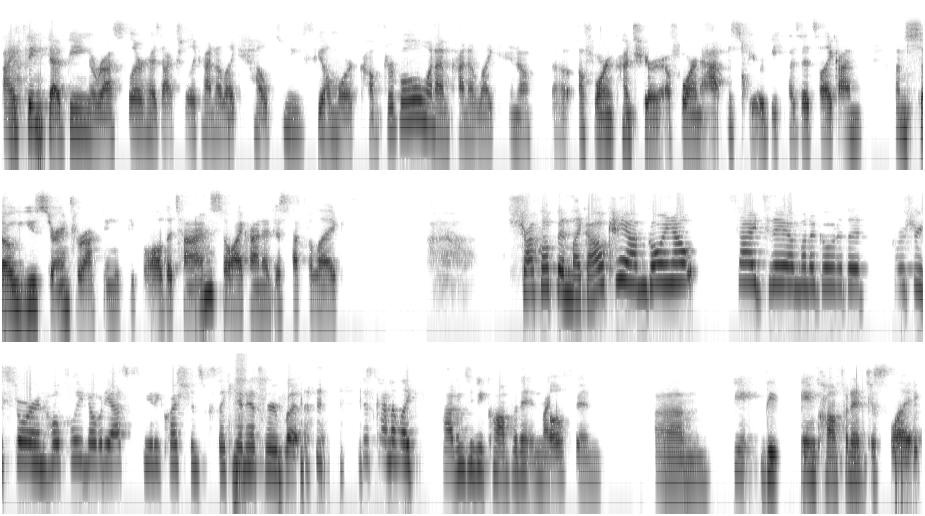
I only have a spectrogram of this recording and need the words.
I think that being a wrestler has actually kind of like helped me feel more comfortable when I'm kind of like in a, a foreign country or a foreign atmosphere because it's like I'm I'm so used to interacting with people all the time. So I kind of just have to like strap up and like, okay, I'm going outside today. I'm gonna go to the grocery store and hopefully nobody asks me any questions because I can't answer. But just kind of like having to be confident in myself and um, be, be, being confident, just like,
